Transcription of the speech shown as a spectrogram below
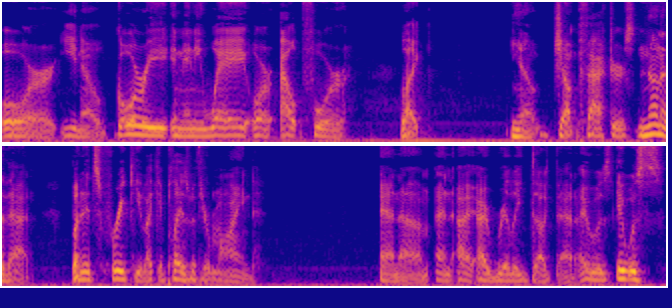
or you know gory in any way or out for like you know jump factors none of that but it's freaky like it plays with your mind and um and I, I really dug that. It was it was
